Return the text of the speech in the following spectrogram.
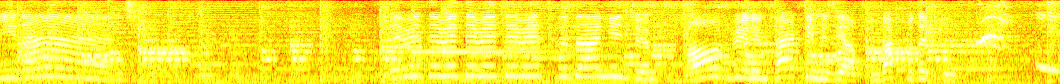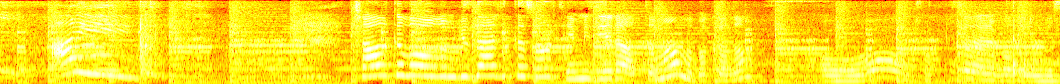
İğrenç. Evet evet evet evet. Hadi anneciğim. Aferin tertemiz yaptın. Bak bu da pis. Ay. Çalkala oğlum güzellikle sonra temiz yere at tamam mı bakalım. Oo çok güzel arabalarımız.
